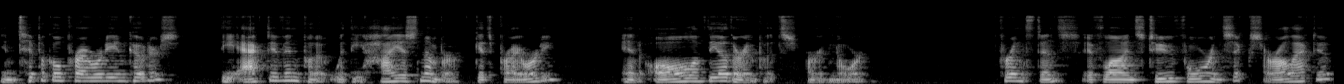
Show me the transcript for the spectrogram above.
In typical priority encoders, the active input with the highest number gets priority, and all of the other inputs are ignored. For instance, if lines 2, 4, and 6 are all active,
